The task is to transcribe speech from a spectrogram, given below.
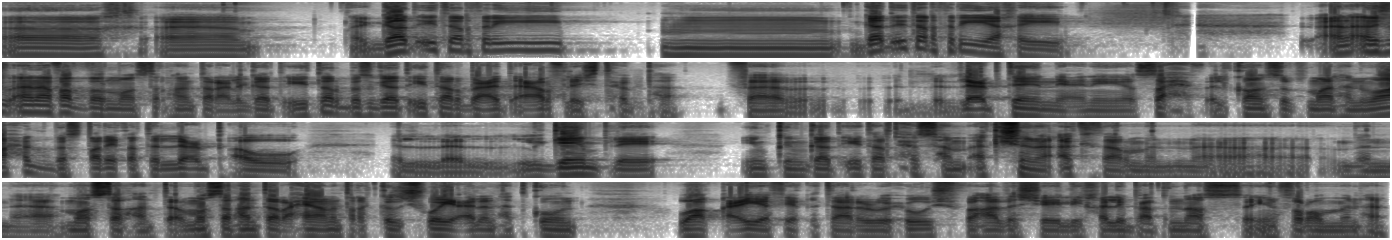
آخ God Eater 3 God Eater 3 يا أخي. أنا أنا أنا أفضل Monster Hunter على God Eater بس God Eater بعد أعرف ليش تحبها. فاللعبتين يعني صح ال concept مالهن واحد بس طريقة اللعب أو ال- ال- ال gameplay يمكن God Eater تحسها ماكشنه أكثر من من Monster Hunter Monster Hunter أحيانا تركز شوي على إنها تكون واقعية في قتال الوحوش فهذا الشيء اللي يخلي بعض الناس ينفرون منها.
